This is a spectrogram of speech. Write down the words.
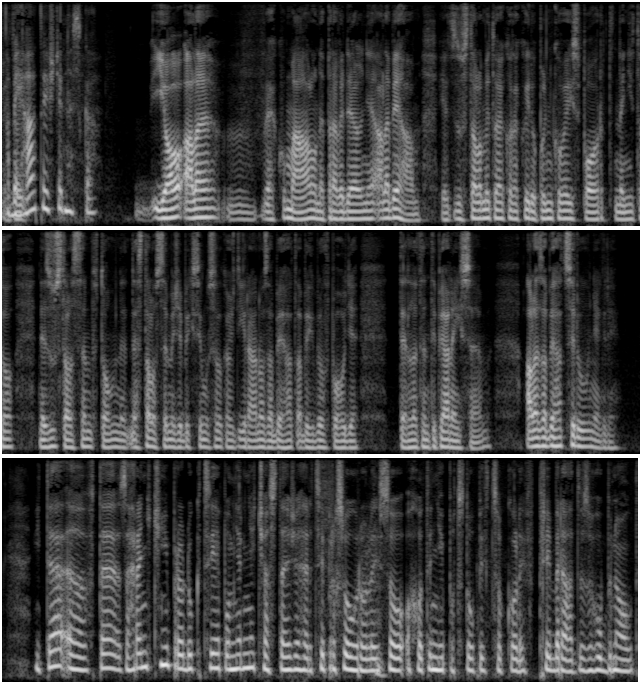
Je a běháte ještě dneska? Jo, ale jako málo, nepravidelně, ale běhám. Je, zůstalo mi to jako takový doplňkový sport, není to, nezůstal jsem v tom, ne, nestalo se mi, že bych si musel každý ráno zaběhat, abych byl v pohodě. Tenhle ten typ já nejsem, ale zaběhat si jdu někdy. Víte, eh, v té zahraniční produkci je poměrně časté, že herci pro svou roli hmm. jsou ochotni podstoupit cokoliv, přibrat, zhubnout.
